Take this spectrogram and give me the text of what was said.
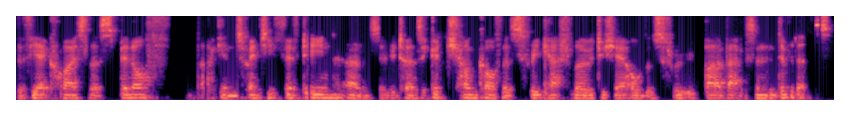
the Fiat Chrysler spin-off back in 2015 and so it returns a good chunk of its free cash flow to shareholders through buybacks and dividends.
